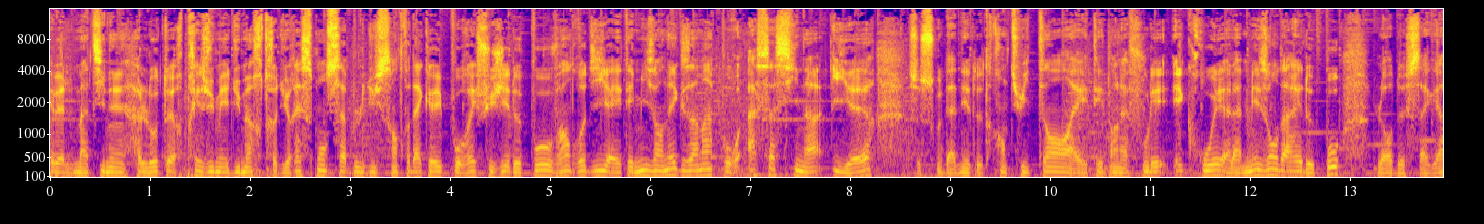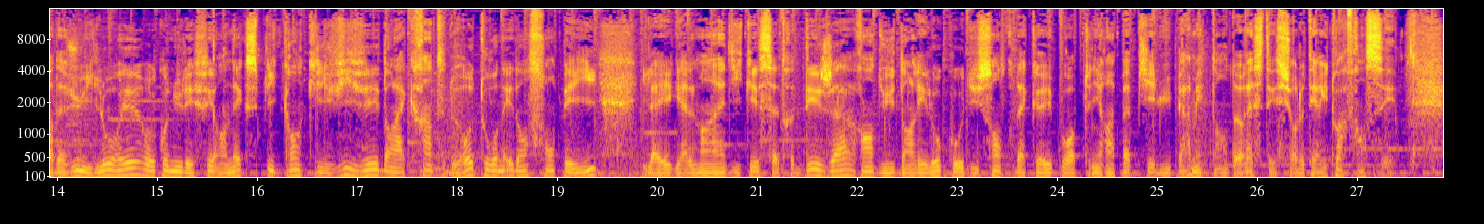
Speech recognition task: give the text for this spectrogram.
Très belle matinée. L'auteur présumé du meurtre du responsable du centre d'accueil pour réfugiés de Pau vendredi a été mis en examen pour assassinat hier. Ce Soudanais de 38 ans a été dans la foulée écroué à la maison d'arrêt de Pau. Lors de sa garde à vue, il aurait reconnu les faits en expliquant qu'il vivait dans la crainte de retourner dans son pays. Il a également indiqué s'être déjà rendu dans les locaux du centre d'accueil pour obtenir un papier lui permettant de rester sur le territoire français.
